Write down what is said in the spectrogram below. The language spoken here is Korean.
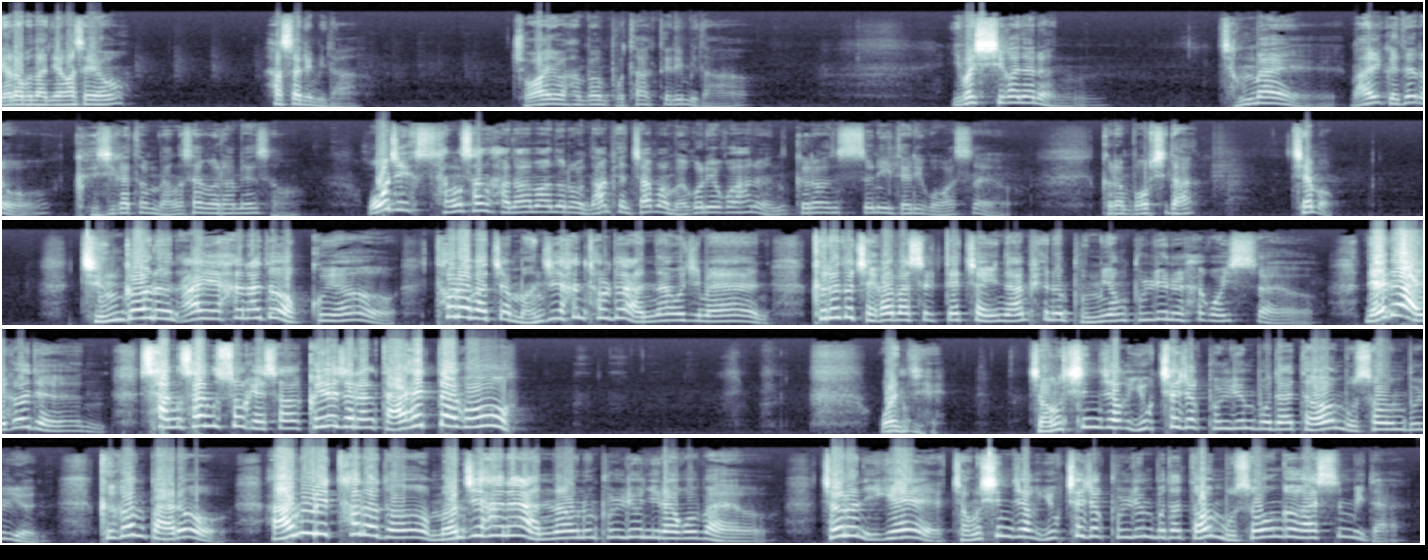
여러분 안녕하세요. 하설입니다. 좋아요 한번 부탁드립니다. 이번 시간에는 정말 말 그대로 그지 같은 망상을 하면서 오직 상상 하나만으로 남편 잡아먹으려고 하는 그런 쓴이 데리고 왔어요. 그럼 봅시다. 제목. 증거는 아예 하나도 없고요. 털어봤자 먼지 한 톨도 안 나오지만 그래도 제가 봤을 때 저희 남편은 분명 불륜을 하고 있어요. 내가 알거든. 상상 속에서 그 여자랑 다 했다고. 원제. 정신적, 육체적 불륜보다 더 무서운 불륜. 그건 바로 아무리 털어도 먼지 하나 안 나오는 불륜이라고 봐요. 저는 이게 정신적, 육체적 불륜보다 더 무서운 것 같습니다.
